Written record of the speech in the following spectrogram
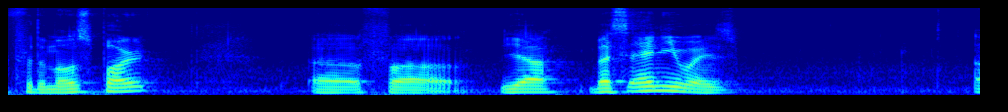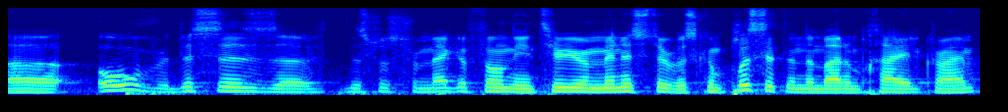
for the most part. Uh, f- yeah. But anyways, uh, over. This is uh, this was from Megaphone. The Interior Minister was complicit in the Mar Mikhael crime.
